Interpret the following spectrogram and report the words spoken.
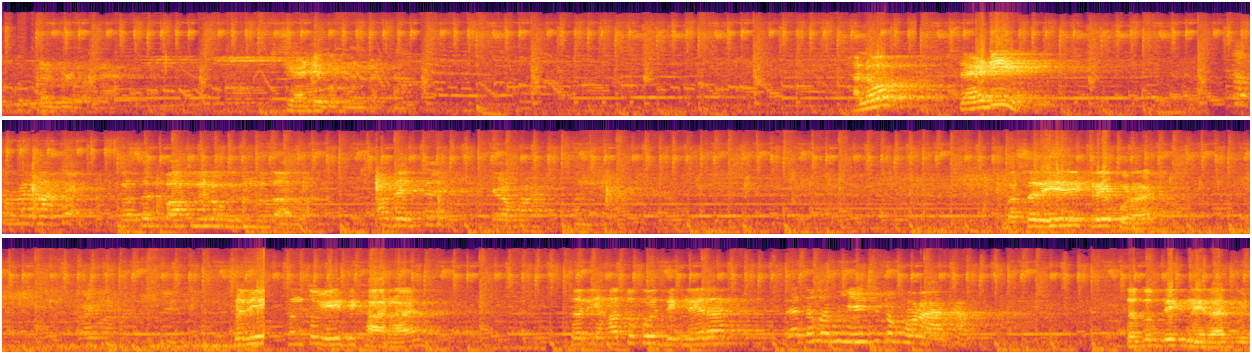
कुछ गड़बड़ हो रहा है सीआईडी को फ़ोन करता हूँ हेलो बस सर पाँच मिनट लोकेशन बता दो। अब देखते हैं क्या हुआ बस सर यही ट्रेप हो रहा है। सर ये सन तो यही दिखा रहा है। सर यहाँ तो कोई दिख नहीं रहा है। तो यहीं तो हो रहा था। सर तो दिख नहीं रहा है कुछ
